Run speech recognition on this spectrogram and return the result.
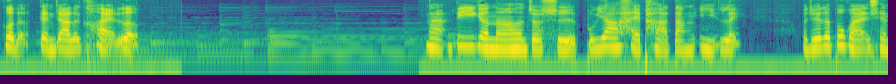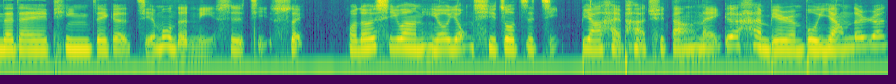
过得更加的快乐。那第一个呢，就是不要害怕当异类。我觉得不管现在在听这个节目的你是几岁，我都希望你有勇气做自己，不要害怕去当那个和别人不一样的人。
